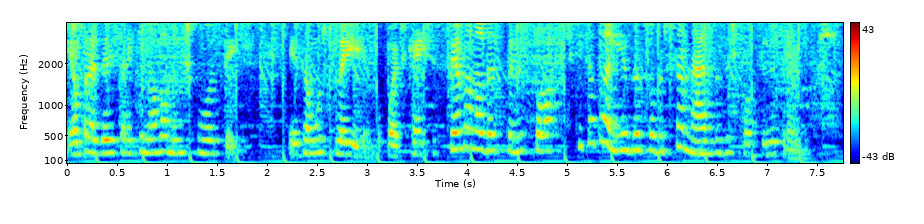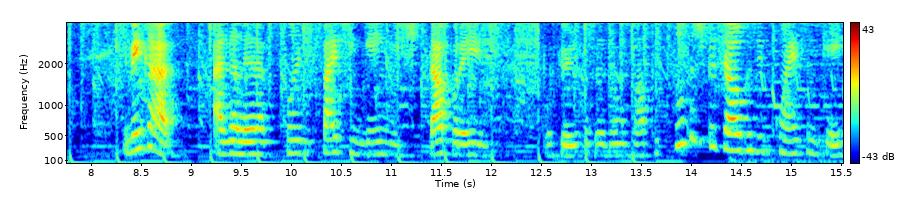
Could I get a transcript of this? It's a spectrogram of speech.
É um prazer estar aqui novamente com vocês. Esse é o Multiplayer, o podcast semanal da SPN Esportes que te atualiza sobre o cenário dos esportes eletrônicos. E vem cá, a galera fã de fighting games tá por aí? Porque hoje eu tô trazendo um papo super especial com a SNK,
